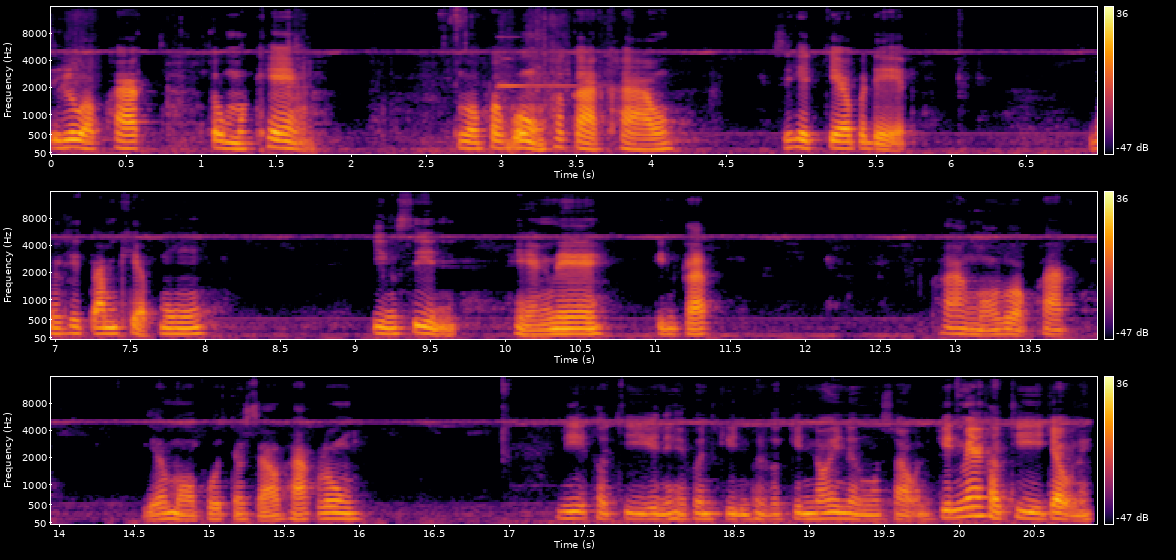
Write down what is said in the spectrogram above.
สิลวกผักต้มมะแข้ง ตัวผักบงผักกาดขาวสิเห็ดแก้วประเดดแล้วสิตำเขียบหมูยิงสินแหงแน่ กินกับข้างหมอหลวกผัก เดี๋ยวหมอพุทธสาวพักลง นี่ข้าวจีนี่ให้เพิ่นกินเพิ่นก็กินน้อยหนึ่งมื้อเสาร์กินแม่ข้าวจีเจ้านี่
